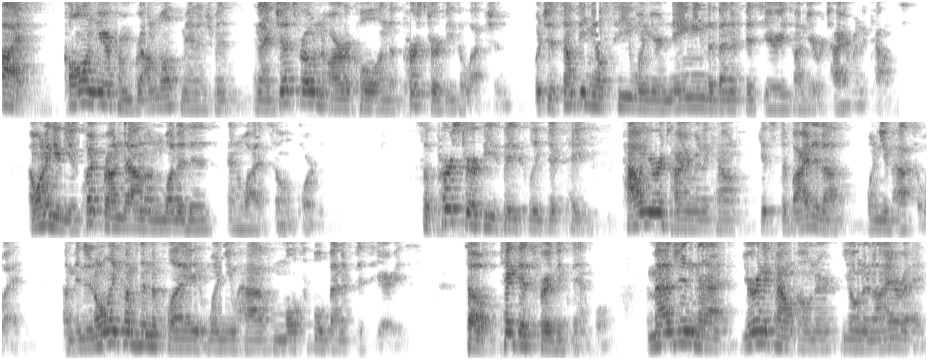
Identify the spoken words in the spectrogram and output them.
Hi, Colin here from Brown Wealth Management, and I just wrote an article on the per stirpes election, which is something you'll see when you're naming the beneficiaries on your retirement accounts. I want to give you a quick rundown on what it is and why it's so important. So per stirpes basically dictates how your retirement account gets divided up when you pass away. Um, and it only comes into play when you have multiple beneficiaries. So take this for an example. Imagine that you're an account owner, you own an IRA,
